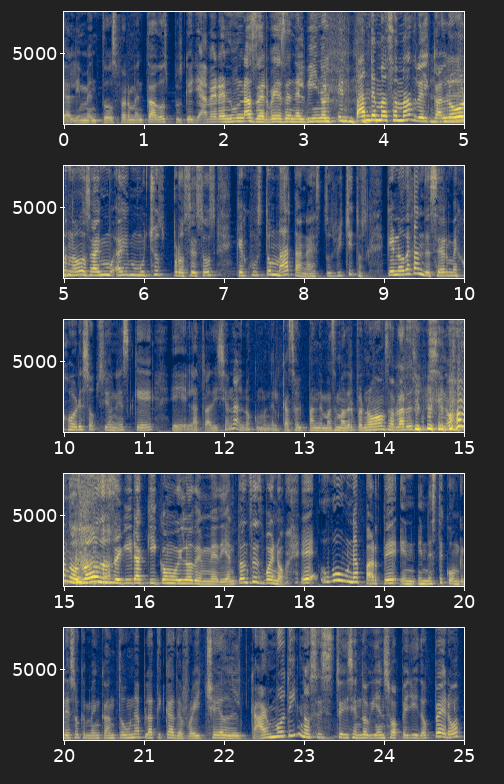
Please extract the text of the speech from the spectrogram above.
alimentos fermentados, pues que ya verán una cerveza en el vino, el, pan de masa madre, el calor, ¿no? O sea, hay, muchos procesos que justo matan a estos bichitos, que no dejan de ser mejores opciones que eh, la tradicional, ¿no? Como en el caso del pan de masa madre, pero no vamos a hablar de eso porque si no nos vamos a seguir aquí como hilo de media. Entonces, bueno, eh, hubo una parte en, en este congreso que me encantó una plática de Rachel Carmody, no sé si estoy diciendo bien su apellido, pero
